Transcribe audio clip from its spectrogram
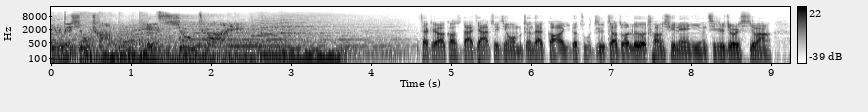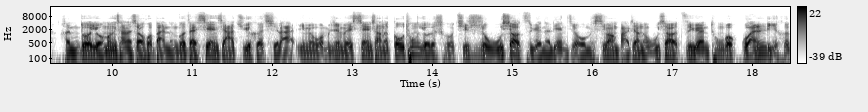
英的秀场，It's Show Time。在这要告诉大家，最近我们正在搞一个组织，叫做乐创训练营，其实就是希望很多有梦想的小伙伴能够在线下聚合起来，因为我们认为线上的沟通有的时候其实是无效资源的链接，我们希望把这样的无效资源通过管理和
